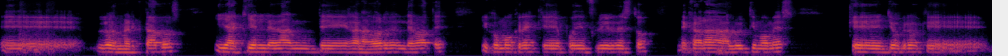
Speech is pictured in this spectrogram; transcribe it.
eh, los mercados y a quién le dan de ganador del debate y cómo creen que puede influir de esto de cara al último mes, que yo creo que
